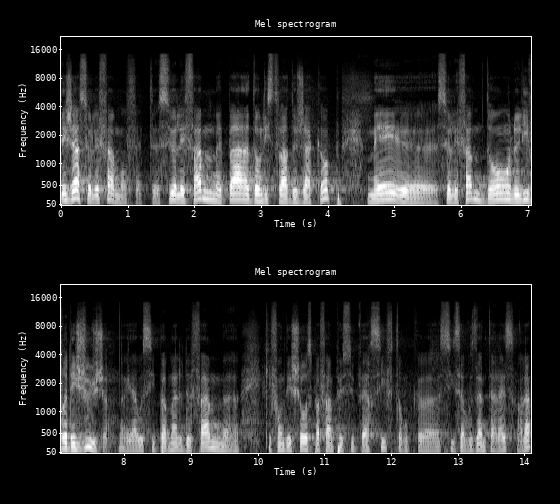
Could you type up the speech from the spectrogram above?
déjà sur les femmes, en fait. Sur les femmes, mais pas dans l'histoire de Jacob, mais euh, sur les femmes dans le livre des juges. Il y a aussi pas mal de femmes euh, qui font des choses parfois un peu subversives, donc euh, si ça vous intéresse, voilà.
